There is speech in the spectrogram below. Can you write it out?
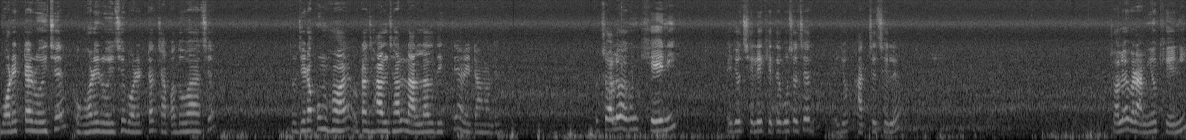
বরেরটা রয়েছে, ও ঘরে রয়েছে, বরেরটা চাপা দেওয়া আছে। তো যেরকম হয়, ওটা ঝাল ঝাল, লাল লাল দেখতে, আর এটা আমাদের। চলো এখন খেয়ে নিই এই যে ছেলে খেতে বসেছে, এই যে খাচ্ছে ছেলে। চলো এবার আমিও খেয়ে নিই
